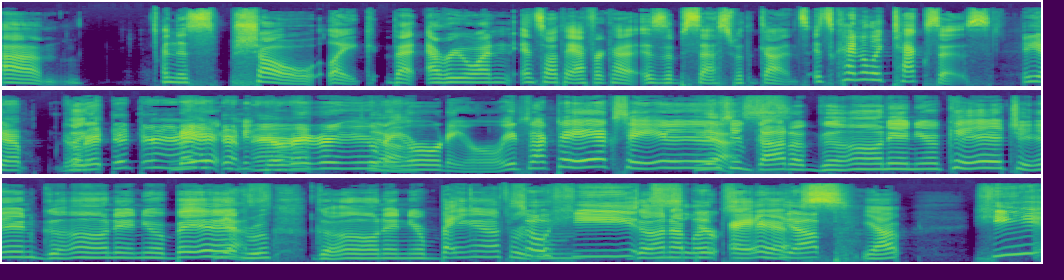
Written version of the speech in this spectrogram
um in this show like that everyone in South Africa is obsessed with guns. It's kind of like Texas. yeah. Like- It's like Texas. Yes. You've got a gun in your kitchen, gun in your bedroom, gun in your bathroom. So he gun up your slept- ass. Yep. Yep. He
